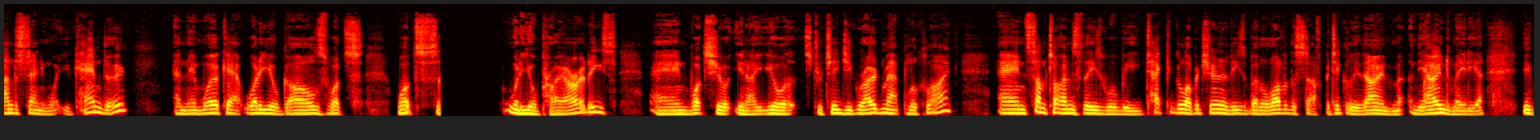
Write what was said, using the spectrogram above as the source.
understanding what you can do and then work out what are your goals, what's, what's what are your priorities and what's your you know your strategic roadmap look like and sometimes these will be tactical opportunities, but a lot of the stuff, particularly the owned, the owned media, you,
